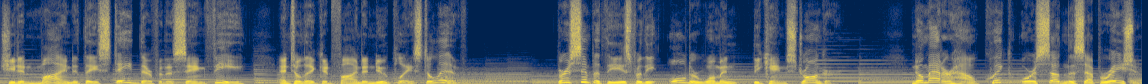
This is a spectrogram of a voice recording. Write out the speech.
she didn't mind if they stayed there for the same fee until they could find a new place to live. Her sympathies for the older woman became stronger. No matter how quick or sudden the separation,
